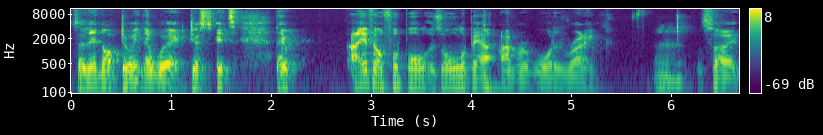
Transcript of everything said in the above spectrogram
So they're not doing the work. Just it's they. AFL football is all about unrewarded running. So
